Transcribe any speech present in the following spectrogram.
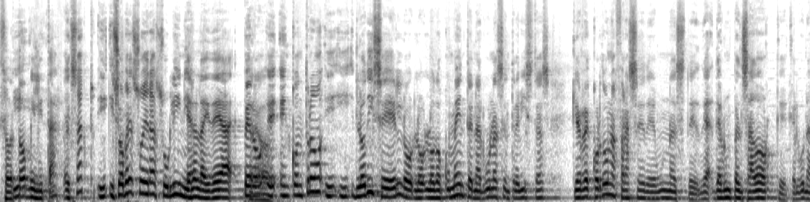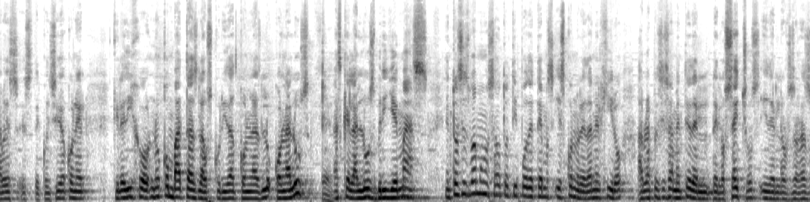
sobre y- todo militar. Exacto, y, sobre eso era su línea. Era la idea, pero eh, encontró, y, y lo dice él, lo, lo- lo documenta en algunas entrevistas, que recordó una frase de un, este, de, de un pensador que, que alguna vez este, coincidió con él, que le dijo, no combatas la oscuridad con la, con la luz, haz que la luz brille más. Entonces vámonos a otro tipo de temas, y es cuando le dan el giro, hablar precisamente del- de los hechos y de los res-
